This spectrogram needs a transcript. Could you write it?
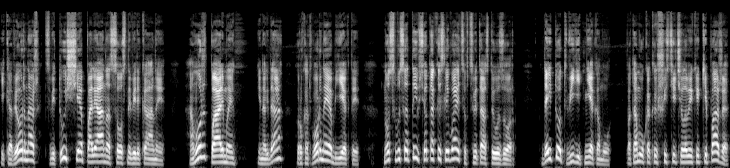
И ковер наш – цветущая поляна сосны-великаны. А может пальмы. Иногда рукотворные объекты. Но с высоты все так и сливается в цветастый узор. Да и тот видеть некому потому как из шести человек экипажа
